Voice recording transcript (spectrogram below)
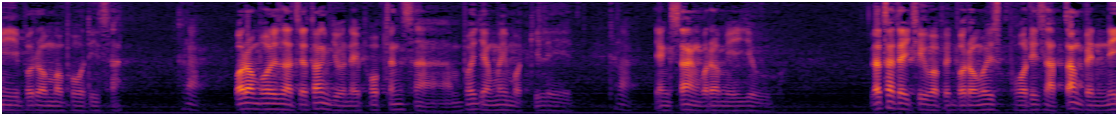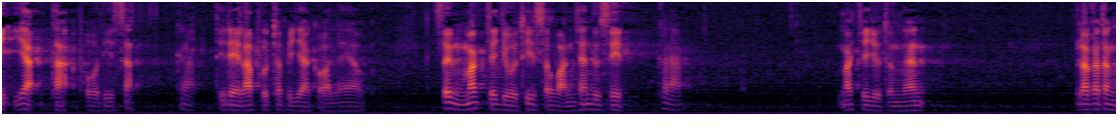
มีบรมโพธิสัตว์ครับบรมโพธิสัตว์จะต้องอยู่ในภพทั้งสามเพราะยังไม่หมดกิเลสครับ ยังสร้างบารมีอยู่ แล้วถ้าได้ชื่อว่าเป็นบรมโพธิสัตว์ต้องเป็นนิยตะโพธิสัตว์ครับที่ได้รับพุทธพยากรแล้ว ซึ่งมักจะอยู่ที่สวรรค์ชั้นดุสิตครับมักจะอยู่ตรงนั้น แล้วก็ต้อง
